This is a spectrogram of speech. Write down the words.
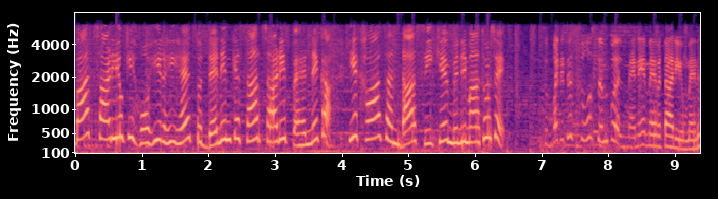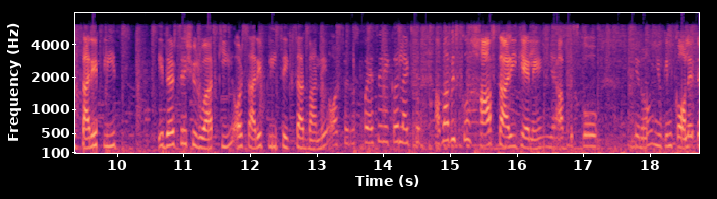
बात साड़ियों की हो ही रही है तो डेनिम के साथ साड़ी पहनने का ये खास अंदाज सीखे मिनी माथुर से। But it is so simple मैंने मैं बता रही हूँ मैंने सारे प्लीट्स इधर से शुरुआत की और सारे प्लीट्स एक साथ बांधे और फिर उसको ऐसे लेकर लाइक like, अब आप इसको हाफ़ साड़ी कह लें या आप इसको you know you can call it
